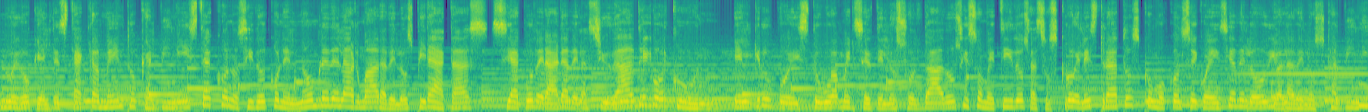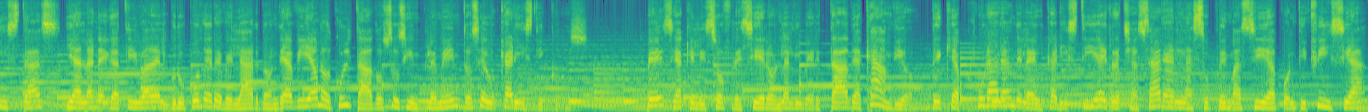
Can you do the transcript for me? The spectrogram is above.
Luego que el destacamento calvinista conocido con el nombre de la Armada de los Piratas se apoderara de la ciudad de Gorkun, el grupo estuvo a merced de los soldados y sometidos a sus crueles tratos como consecuencia del odio a la de los calvinistas y a la negativa del grupo de revelar donde habían ocultado sus implementos eucarísticos pese a que les ofrecieron la libertad a cambio de que abjuraran de la Eucaristía y rechazaran la supremacía pontificia,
